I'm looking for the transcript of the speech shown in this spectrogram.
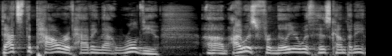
that's the power of having that worldview. Um, I was familiar with his company,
